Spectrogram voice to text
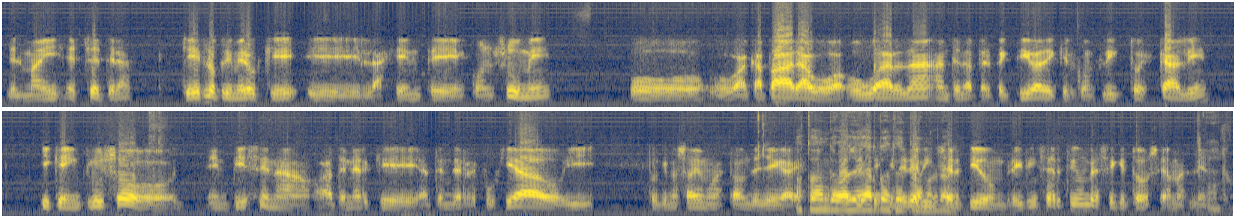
del maíz etcétera que es lo primero que eh, la gente consume o, acapara o, guarda ante la perspectiva de que el conflicto escale y que incluso empiecen a tener que atender refugiados y porque no sabemos hasta dónde llega hasta dónde va a llegar todo este tema incertidumbre y la incertidumbre hace que todo sea más lento.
